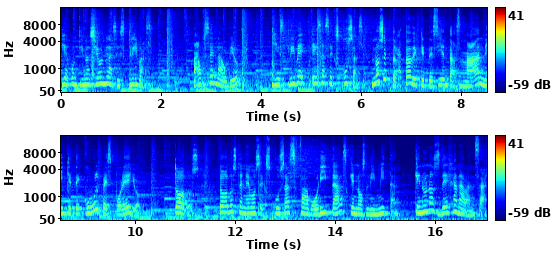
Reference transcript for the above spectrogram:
y a continuación las escribas. Pausa el audio y escribe esas excusas. No se trata de que te sientas mal ni que te culpes por ello. Todos, todos tenemos excusas favoritas que nos limitan, que no nos dejan avanzar.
